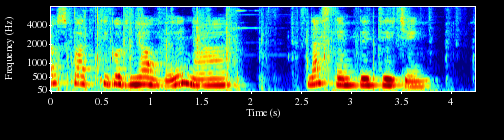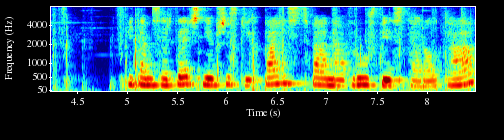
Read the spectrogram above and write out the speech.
Rozkład tygodniowy na następny tydzień. Witam serdecznie wszystkich Państwa na wróżbie Starota.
